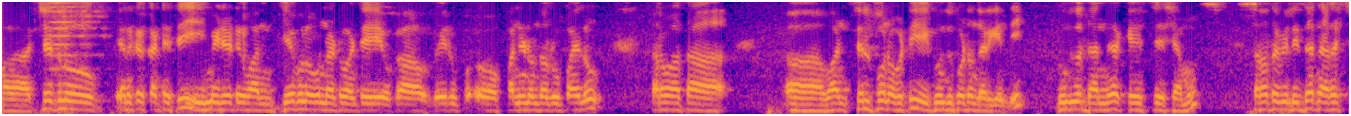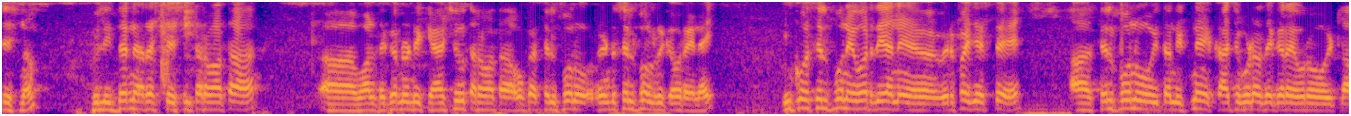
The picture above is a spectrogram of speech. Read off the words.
మన చేతులు వెనక కట్టేసి ఇమీడియట్గా వాని జేబులో ఉన్నటువంటి ఒక వెయ్యి రూప పన్నెండు వందల రూపాయలు తర్వాత వాని సెల్ ఫోన్ ఒకటి గుంజుకోవడం జరిగింది. ముందుగా దాని మీద కేసు చేశాము. తర్వాత వీళ్ళిద్దరిని అరెస్ట్ చేసినాం. వీళ్ళిద్దరిని అరెస్ట్ చేసిన తర్వాత వాళ్ళ దగ్గర నుండి క్యాష్ తర్వాత ఒక సెల్ ఫోన్ రెండు సెల్ ఫోన్లు రికవర్ అయినాయి. ఇంకో సెల్ ఫోన్ ఎవరిది అని వెరిఫై చేస్తే ఆ సెల్ ఫోను ఇతను ఇట్నే కాచిగూడ దగ్గర ఎవరో ఇట్లా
